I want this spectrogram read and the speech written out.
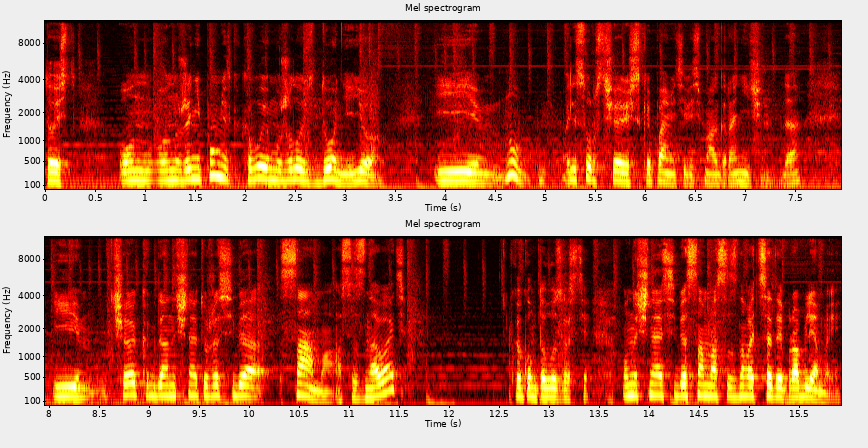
То есть он, он уже не помнит, каково ему жилось до нее. И, ну, ресурс человеческой памяти весьма ограничен, да. И человек, когда начинает уже себя самоосознавать в каком-то возрасте, он начинает себя самоосознавать с этой проблемой.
